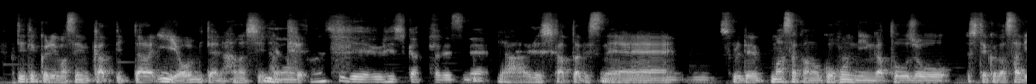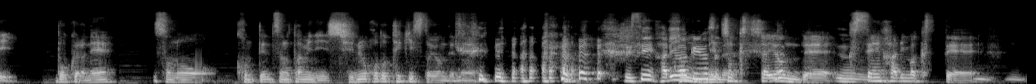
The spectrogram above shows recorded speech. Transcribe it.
出てくれませんか？って言ったらいいよみたいな話になって、、マジで嬉しかったですね。いやー、嬉しかったですね。うんうんそれでまさかのご本人が登場してくださり、僕らね、そのコンテンツのために死ぬほどテキスト読んでね、付箋貼りまくりま本めちゃしたね。くちゃ読んで、うん苦戦張りまくって、うんうん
